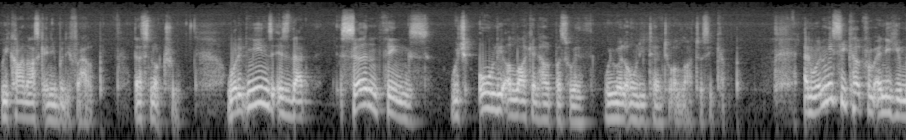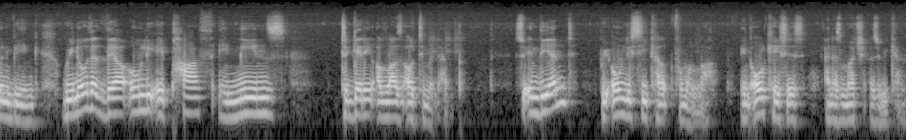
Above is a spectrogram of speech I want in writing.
we can't ask anybody for help? That's not true. What it means is that certain things which only Allah can help us with, we will only turn to Allah to seek help. And when we seek help from any human being, we know that they are only a path, a means to getting Allah's ultimate help. So in the end, we only seek help from Allah in all cases and as much as we can.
